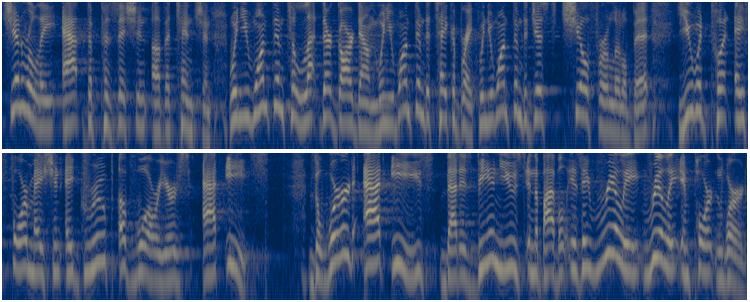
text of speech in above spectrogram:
generally at the position of attention. When you want them to let their guard down, when you want them to take a break, when you want them to just chill for a little bit, you would put a formation, a group of warriors at ease. The word at ease that is being used in the Bible is a really, really important word.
